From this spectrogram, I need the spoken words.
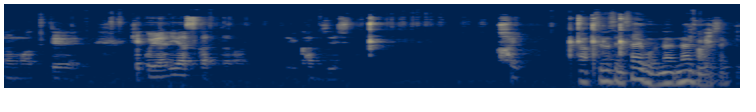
のもあって、結構やりやすかったなっていう感じでした。はい。あ、すいません、最後、ななんて言いましたっけ、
